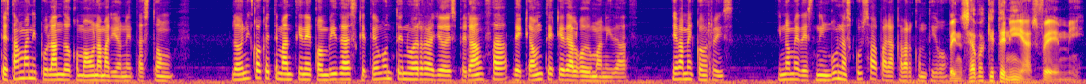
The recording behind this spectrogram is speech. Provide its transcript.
Te están manipulando como a una marioneta, Stone. Lo único que te mantiene con vida es que tengo un tenue rayo de esperanza de que aún te quede algo de humanidad. Llévame con Rhys y no me des ninguna excusa para acabar contigo. Pensaba que tenías fe en mí.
